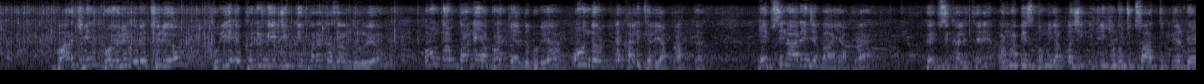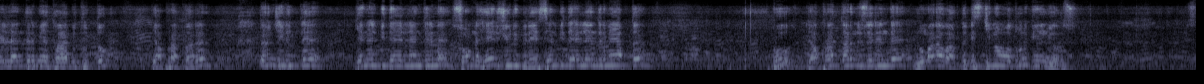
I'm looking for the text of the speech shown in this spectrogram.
var ki bu ürün üretiliyor. Buraya ekonomiye ciddi para kazandırılıyor. 14 tane yaprak geldi buraya. 14'ü de kaliteli yapraktı. Hepsi narince bağ yaprağı. Hepsi kaliteli ama biz bunu yaklaşık iki, iki buçuk saatlik bir değerlendirmeye tabi tuttuk yaprakları. Öncelikle genel bir değerlendirme, sonra her jüri bireysel bir değerlendirme yaptı. Bu yaprakların üzerinde numara vardı. Biz kimin olduğunu bilmiyoruz.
